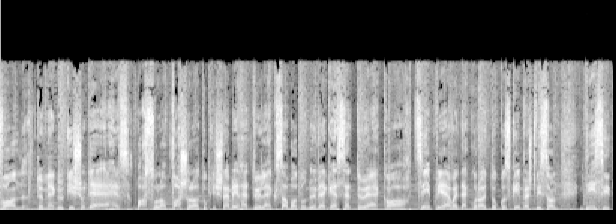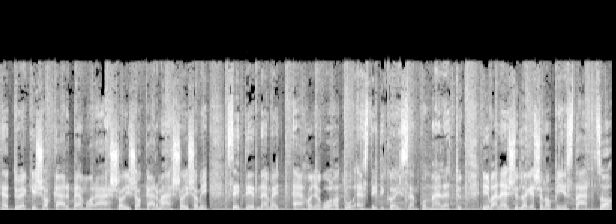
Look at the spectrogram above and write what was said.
van tömegük is, ugye, ehhez passzol a vasalatuk is remélhetőleg, szabadon üvegezhetőek, a CPL vagy dekorajtókhoz képest viszont díszíthetőek is, akár bemarással is, akár mással is, ami szintén nem egy elhanyagolható esztétikai szempont mellettük. Nyilván elsődlegesen a pénztárca,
